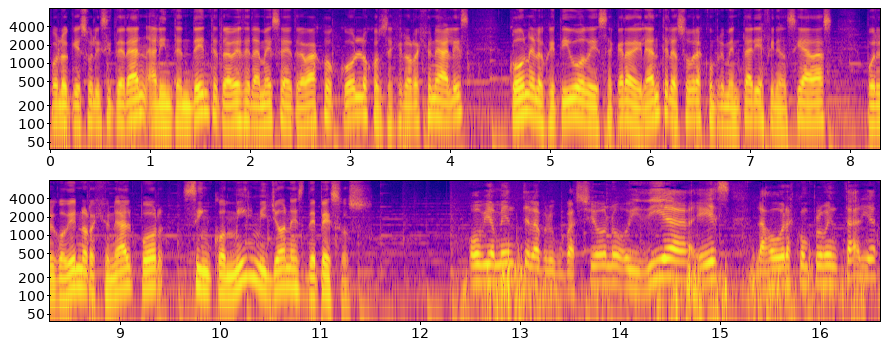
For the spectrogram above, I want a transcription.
por lo que solicitarán al intendente a través de la mesa de trabajo con los consejeros regionales, con el objetivo de sacar adelante las obras complementarias financiadas por el gobierno regional por 5 mil millones de pesos. Obviamente la preocupación hoy día es las obras complementarias,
